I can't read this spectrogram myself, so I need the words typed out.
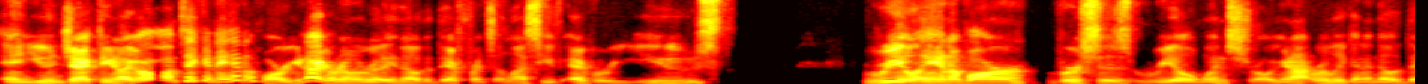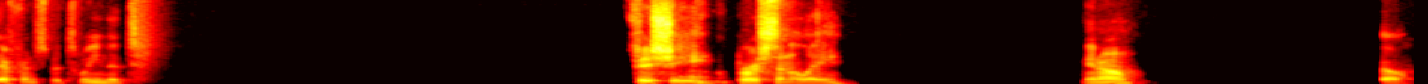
and you inject it. You're like, oh, I'm taking Anavar. You're not going to really know the difference unless you've ever used real Anavar versus real Winstrol. You're not really going to know the difference between the two. Fishy, personally, you know. So.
